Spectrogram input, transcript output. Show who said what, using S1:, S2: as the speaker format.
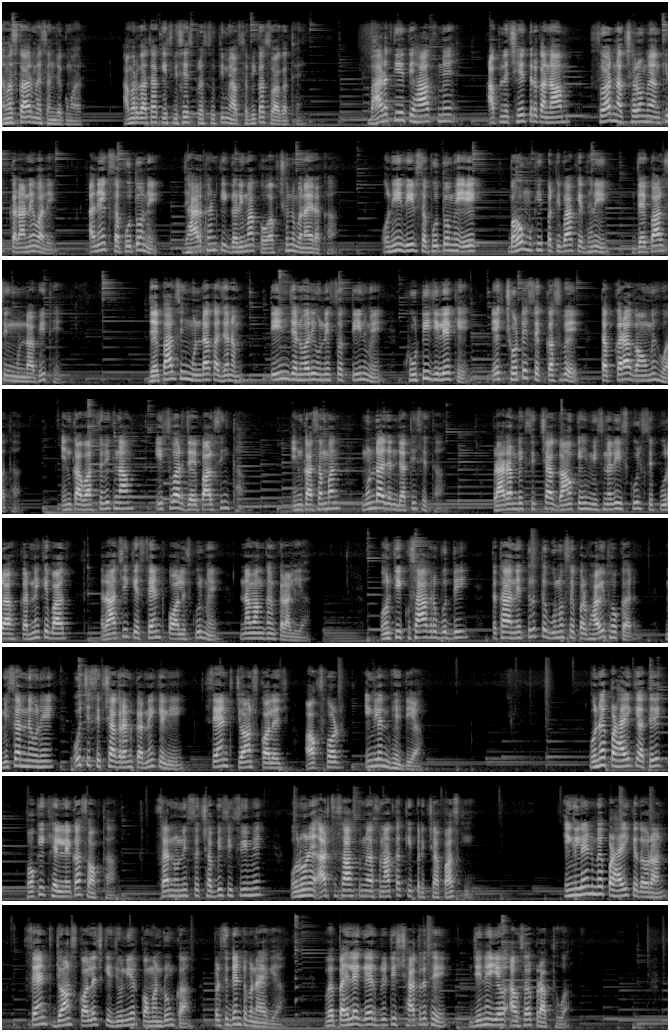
S1: नमस्कार, मैं संजय कुमार। अमर गाथा की इस विशेष प्रस्तुति में आप सभी का स्वागत है। भारतीय इतिहास में अपने क्षेत्र का नाम स्वर्ण अक्षरों में अंकित कराने वाले अनेक सपूतों ने झारखंड की गरिमा को अक्षुण्ण बनाए रखा। उन्हीं वीर सपूतों में एक बहुमुखी प्रतिभा के धनी जयपाल सिंह मुंडा भी थे। जयपाल सिंह मुंडा का जन्म 3 जनवरी 1903 में खूंटी ज़िले के एक छोटे से कस्बे तबकरा गाँव में हुआ था। इनका वास्तविक नाम ईश्वर जयपाल सिंह था। इनका संबंध मुंडा जनजाति से था। प्रारंभिक शिक्षा गाँव के ही मिशनरी स्कूल से पूरा करने के बाद रांची के सेंट पॉल स्कूल में नामांकन करा लिया। उनकी कुशाग्र बुद्धि तथा नेतृत्व गुणों से प्रभावित होकर मिशन ने उन्हें उच्च शिक्षा ग्रहण करने के लिए saint John's college, Oxford, England भेज दिया। उन्हें पढ़ाई के अतिरिक्त हॉकी खेलने का शौक था। सन 1926 ईस्वी में उन्होंने अर्थशास्त्र में स्नातक की परीक्षा पास की। इंग्लैंड में पढ़ाई के दौरान सेंट जॉन्स कॉलेज के जूनियर कॉमन रूम का प्रेसिडेंट बनाया गया। वह पहले गैर ब्रिटिश छात्र थे, जिन्हें यह अवसर प्राप्त हुआ।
